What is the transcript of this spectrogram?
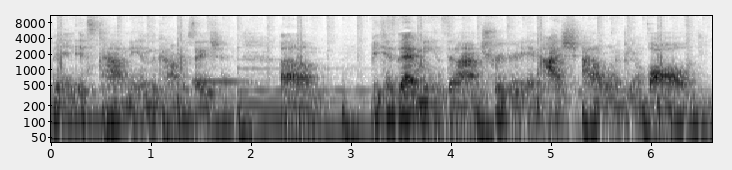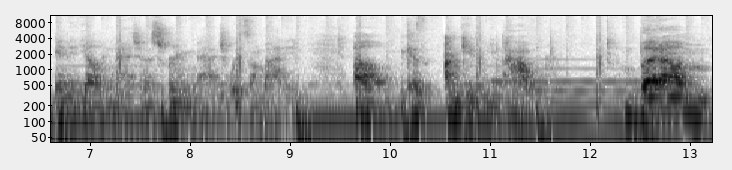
then it's time to end the conversation um, because that means that I'm triggered and I sh- I don't want to be involved in a yelling match and a screaming match with somebody um, because I'm giving you power. But um,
